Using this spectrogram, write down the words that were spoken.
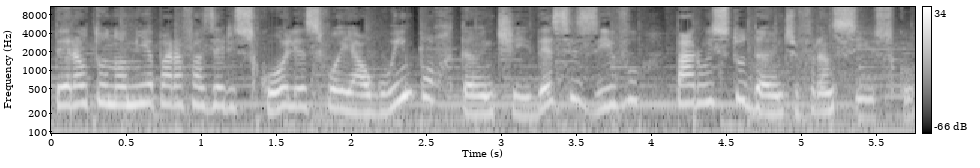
Ter autonomia para fazer escolhas foi algo importante e decisivo para o estudante Francisco.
